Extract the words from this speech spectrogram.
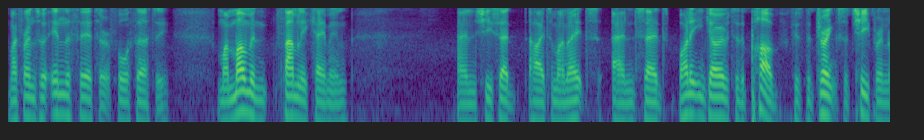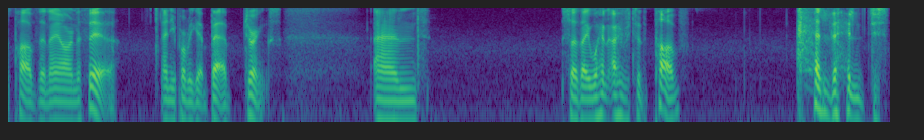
My friends were in the theatre at four thirty. My mum and family came in, and she said hi to my mates and said, "Why don't you go over to the pub because the drinks are cheaper in the pub than they are in the theatre, and you probably get better drinks." And so they went over to the pub, and then just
